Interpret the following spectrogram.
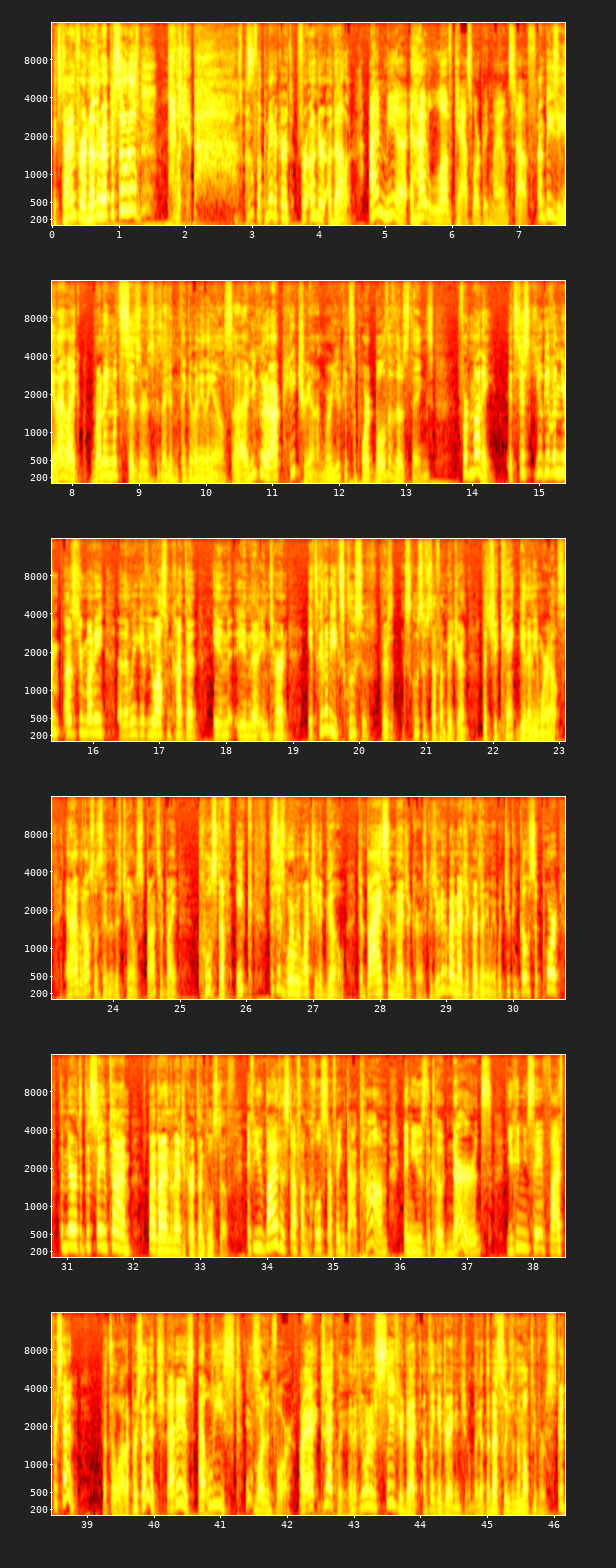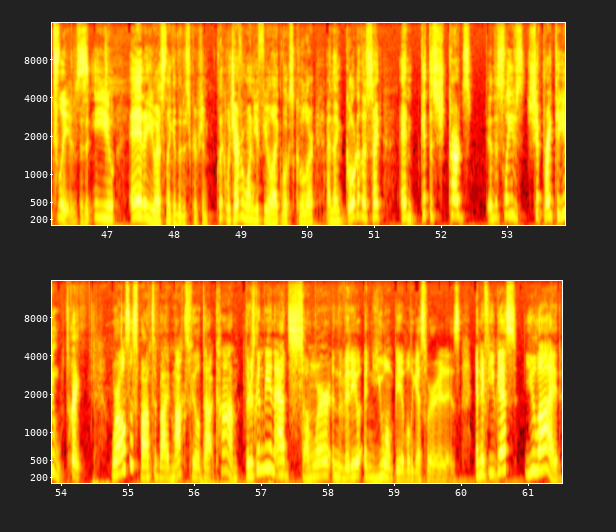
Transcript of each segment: It's time for another episode of Budget Bombs. Powerful commander cards for under a dollar. I'm Mia, and I love cast warping my own stuff. I'm BZ, and I like running with scissors because I didn't think of anything else. Uh, you can go to our Patreon where you can support both of those things for money. It's just you giving your, us your money, and then we give you awesome content in in uh, in turn. It's going to be exclusive. There's exclusive stuff on Patreon that you can't get anywhere else. And I would also say that this channel is sponsored by Cool Stuff Inc. This is where we want you to go to buy some magic cards because you're going to buy magic cards anyway, but you can go support the nerds at the same time by buying the magic cards on Cool Stuff. If you buy the stuff on CoolStuffInc.com and use the code NERDS, you can save 5%. That's a lot of percentage. That is at least Yes. more than four. I, exactly. And if you wanted to sleeve your deck, I'm thinking Dragon Shield. They got the best sleeves in the multiverse. Good sleeves. There's an EU and a US link in the description. Click whichever one you feel like looks cooler, and then go to the site and get the sh- cards and the sleeves shipped right to you. It's great. We're also sponsored by Moxfield.com. There's going to be an ad somewhere in the video, and you won't be able to guess where it is. And if you guess, you lied.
